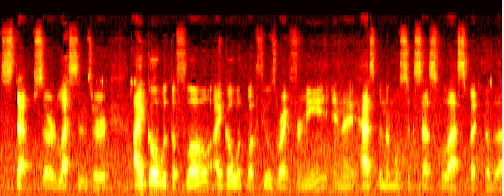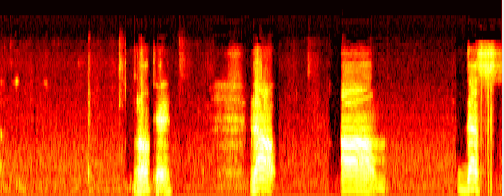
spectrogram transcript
steps or lessons or I go with the flow. I go with what feels right for me, and it has been the most successful aspect of that. Okay. Now, um, that's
